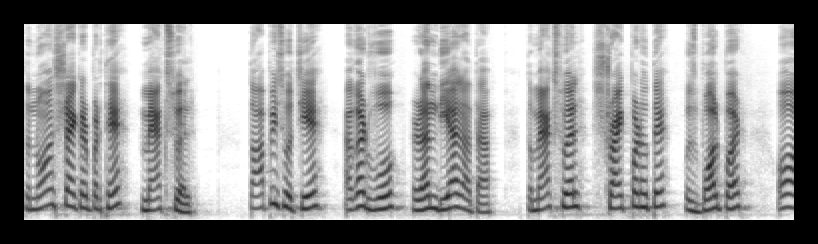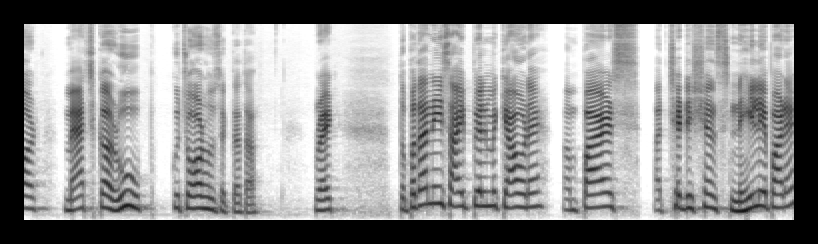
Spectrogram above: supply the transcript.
तो नॉन स्ट्राइकर पर थे मैक्सवेल तो आप ही सोचिए, अगर वो रन दिया जाता तो मैक्सवेल स्ट्राइक पर होते, उस बॉल पर, और मैच का रूप कुछ और हो सकता था राइट तो पता नहीं इस आईपीएल में क्या हो रहा है? अंपायर्स अच्छे डिसीशंस नहीं ले पा रहे,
